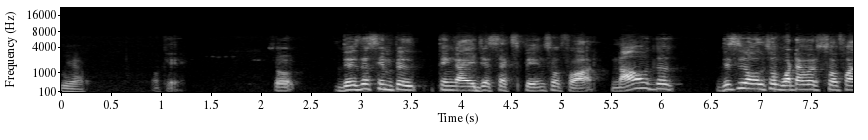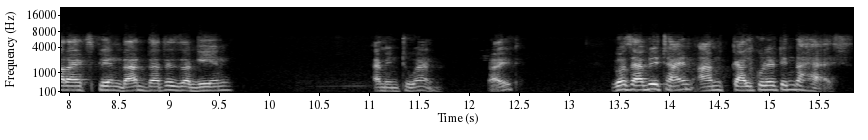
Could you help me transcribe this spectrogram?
Yeah. Okay. So this is the simple thing I just explained so far. Now the this is also whatever so far I explained that that is again I mean to n, right? Because every time I'm calculating the hash.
